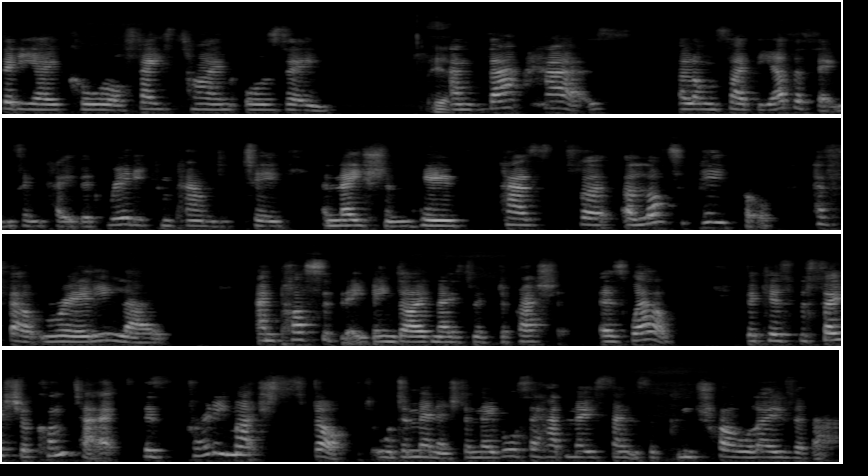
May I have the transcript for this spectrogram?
video call or FaceTime or Zoom. Yeah. And that has, alongside the other things in COVID, really compounded to a nation who has, for a lot of people, have felt really low and possibly been diagnosed with depression as well, because the social contact has pretty much stopped or diminished, and they've also had no sense of control over that.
